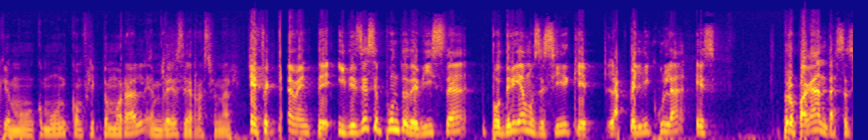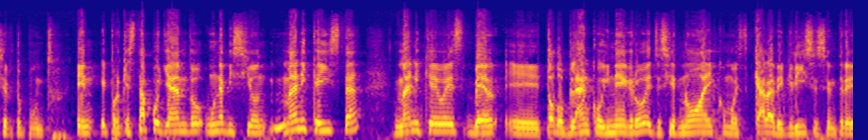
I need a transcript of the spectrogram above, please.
como, como, un conflicto moral en vez de racional. Efectivamente, y desde ese punto de vista, podríamos decir que la película es propaganda hasta cierto punto, eh, porque está apoyando una visión maniqueísta. Maniqueo es ver eh, todo blanco y negro, es decir, no hay como escala de grises entre,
